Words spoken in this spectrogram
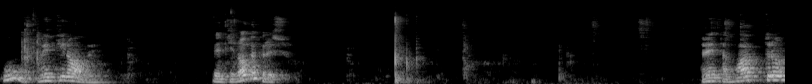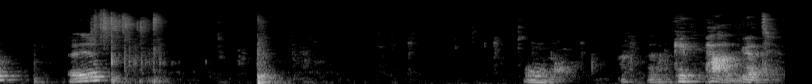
Uh, 29. 29 preso. 34. Preso. 1. Che palle. Grazie.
